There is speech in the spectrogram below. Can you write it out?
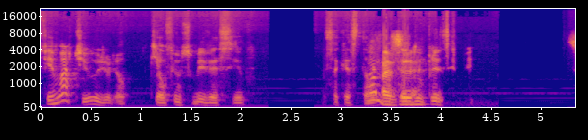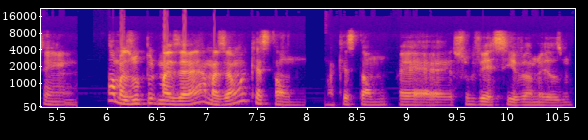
afirmativos, Julião, que é um filme subversivo. Essa questão ah, mas é... do princípio. Sim. Não, mas, o, mas, é, mas é uma questão, uma questão é, subversiva mesmo.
